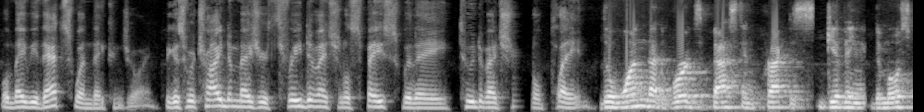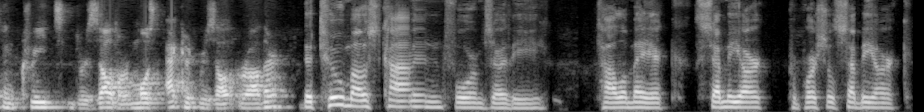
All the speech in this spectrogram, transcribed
Well, maybe that's when they can join because we're trying to measure three dimensional space with a two dimensional plane. The one that works best in practice, giving the most concrete result or most accurate result, rather. The two most common forms are the Ptolemaic semi-arc, proportional semi-arc,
